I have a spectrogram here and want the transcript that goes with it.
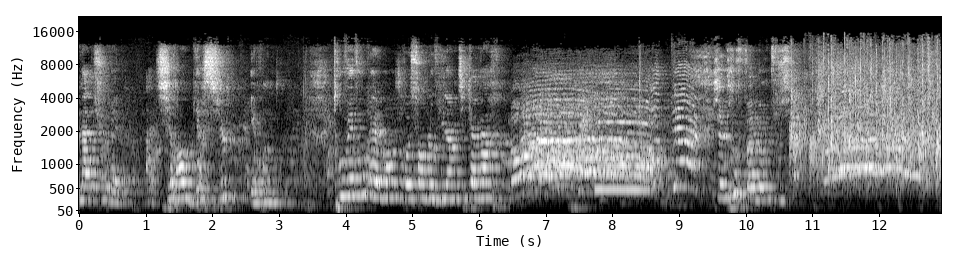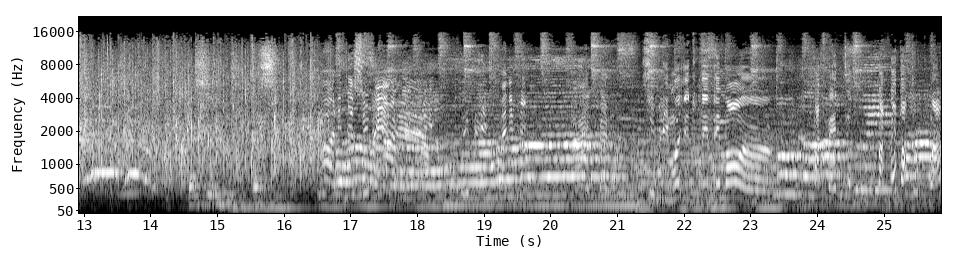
naturelle, attirante bien sûr et ronde. Trouvez-vous réellement que je ressemble au vilain petit canard? Je ne trouve pas non plus. Merci merci. Ah, elle était super, super, magnifique. Ah, elle est belle. Sublime. Moi, je l'ai trouvée vraiment euh, parfaite, parfaite en tout point.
